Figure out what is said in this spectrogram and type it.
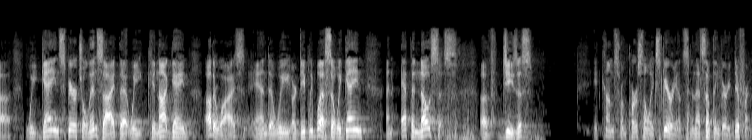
uh, we gain spiritual insight that we cannot gain otherwise, and uh, we are deeply blessed. So we gain an epignosis of Jesus. It comes from personal experience, and that's something very different.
